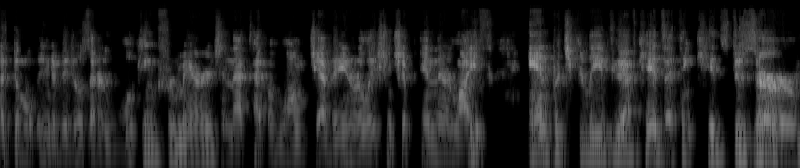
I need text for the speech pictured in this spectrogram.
adult individuals that are looking for marriage and that type of longevity and relationship in their life. And particularly if you have kids, I think kids deserve,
